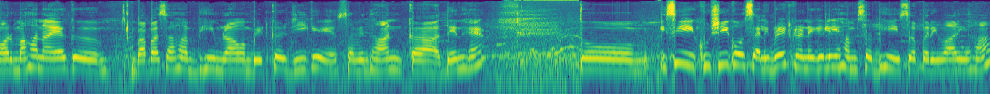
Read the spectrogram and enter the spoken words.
और महानायक बाबा साहब भीमराव अंबेडकर जी के संविधान का दिन है। तो इसी खुशी को सेलिब्रेट करने के लिए हम सभी सपरिवार यहाँ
